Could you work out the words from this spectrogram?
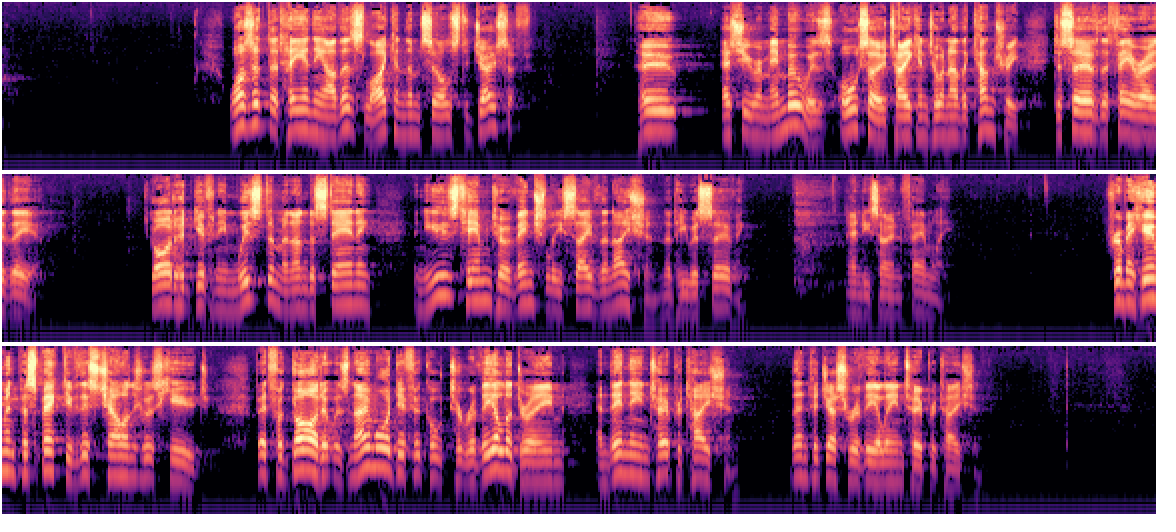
Was it that he and the others likened themselves to Joseph, who, as you remember, was also taken to another country to serve the Pharaoh there? God had given him wisdom and understanding and used him to eventually save the nation that he was serving and his own family. From a human perspective, this challenge was huge. But for God, it was no more difficult to reveal the dream and then the interpretation than to just reveal the interpretation.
